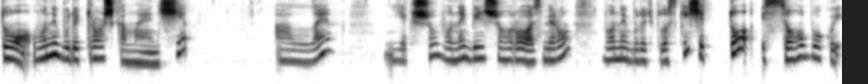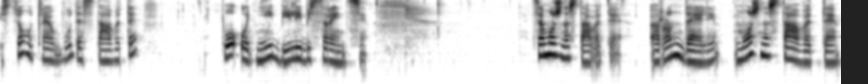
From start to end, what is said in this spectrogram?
то вони будуть трошки менші, але якщо вони більшого розміру, вони будуть плоскіші, то з цього боку і з цього треба буде ставити по одній білій бісеринці. Це можна ставити ронделі, можна ставити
